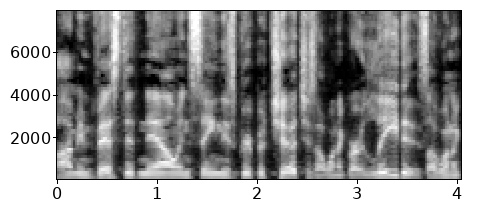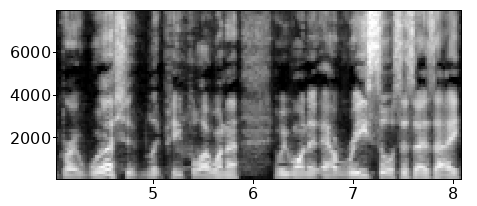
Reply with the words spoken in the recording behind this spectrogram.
I'm invested now in seeing this group of churches. I want to grow leaders. I want to grow worship people. I want to, we wanted our resources as a,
